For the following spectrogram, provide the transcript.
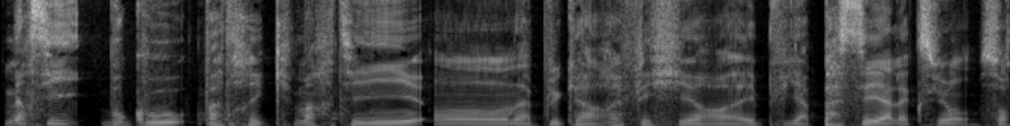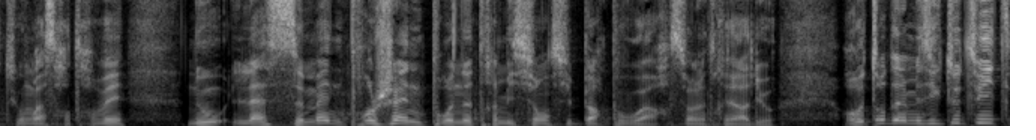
Merci beaucoup Patrick Martini. On n'a plus qu'à réfléchir et puis à passer à l'action. Surtout on va se retrouver nous la semaine prochaine pour notre émission Super Pouvoir sur Nutri Radio. Retour de la musique tout de suite.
